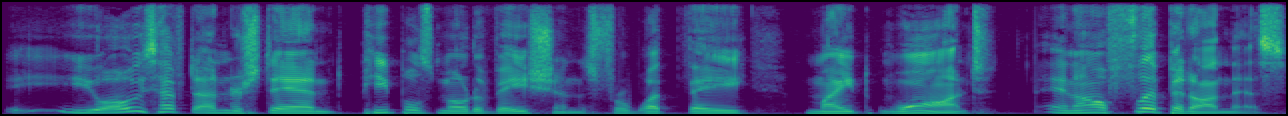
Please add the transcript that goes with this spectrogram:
you always have to understand people's motivations for what they might want. And I'll flip it on this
